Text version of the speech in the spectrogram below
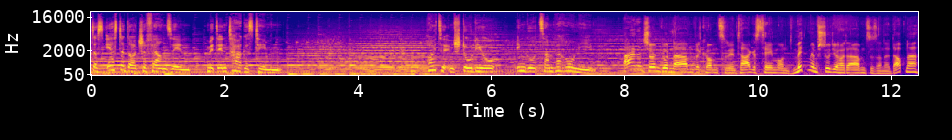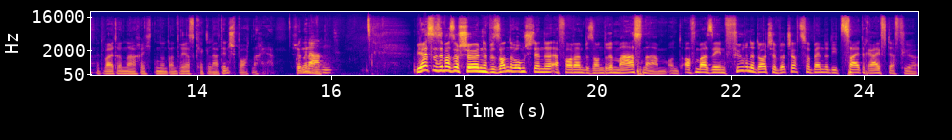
Das erste deutsche Fernsehen mit den Tagesthemen. Heute im Studio Ingo Zamperoni. Einen schönen guten Abend, willkommen zu den Tagesthemen und mitten im Studio heute Abend Susanne Daubner mit weiteren Nachrichten und Andreas Keckel hat den Sport nachher. Schönen guten Abend. Wie heißt es immer so schön, besondere Umstände erfordern besondere Maßnahmen. Und offenbar sehen führende deutsche Wirtschaftsverbände die Zeit reif dafür,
